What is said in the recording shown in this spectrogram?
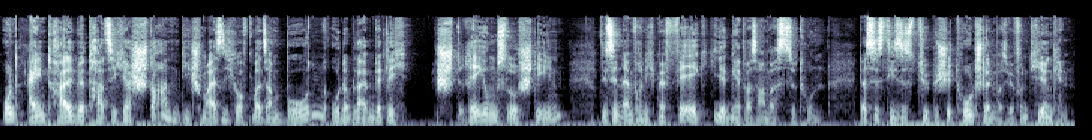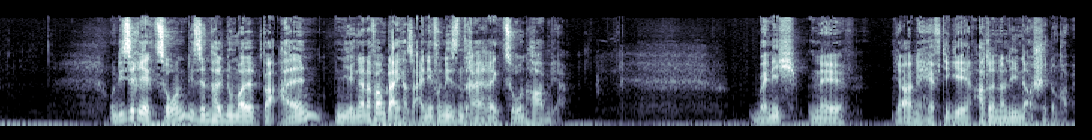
Und ein Teil wird tatsächlich erstarren. Die schmeißen sich oftmals am Boden oder bleiben wirklich regungslos stehen. Die sind einfach nicht mehr fähig, irgendetwas anderes zu tun. Das ist dieses typische Todstellen, was wir von Tieren kennen. Und diese Reaktionen, die sind halt nun mal bei allen in irgendeiner Form gleich. Also eine von diesen drei Reaktionen haben wir. Wenn ich eine, ja, eine heftige Adrenalinausschüttung habe.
